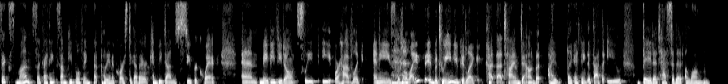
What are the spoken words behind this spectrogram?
six months. Like, I think some people think that putting a course together can be done super quick. And maybe if you don't sleep, eat, or have like any social life in between, you could like cut that time down. But I like, I think the fact that you beta tested it along the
